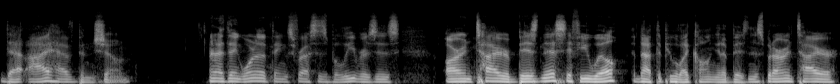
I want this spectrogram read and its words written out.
that I have been shown. And I think one of the things for us as believers is our entire business, if you will, not that people like calling it a business, but our entire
